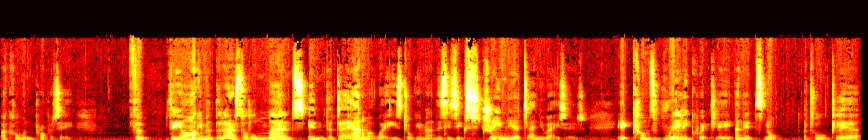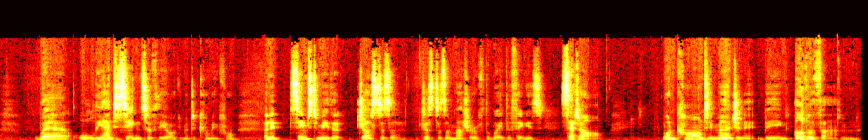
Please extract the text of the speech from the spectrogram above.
a common property. The, the argument that Aristotle mounts in the De Anima, where he's talking about this, is extremely attenuated. It comes really quickly, and it's not at all clear where all the antecedents of the argument are coming from. And it seems to me that just as a just as a matter of the way the thing is set up, one can't imagine it being other than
